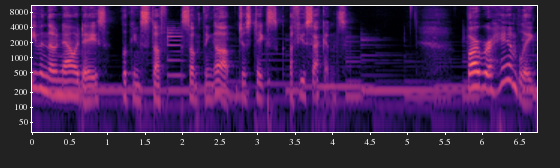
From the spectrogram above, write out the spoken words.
even though nowadays looking stuff something up just takes a few seconds. Barbara Hambly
